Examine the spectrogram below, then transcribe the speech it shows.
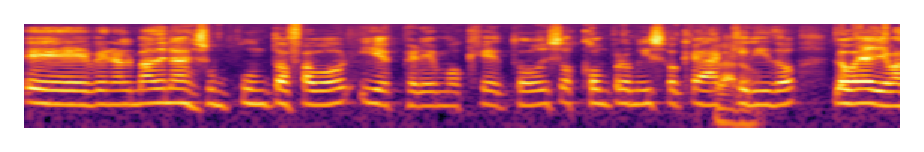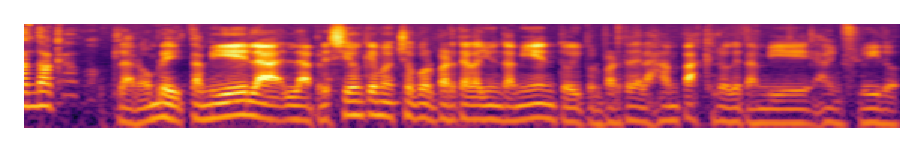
eh, Benalmádena es un punto a favor y esperemos que todos esos compromisos que ha adquirido lo vaya llevando a cabo. Claro, hombre, también la, presión que hemos hecho por parte del ayuntamiento y por parte de las AMPAs creo que también ha influido.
